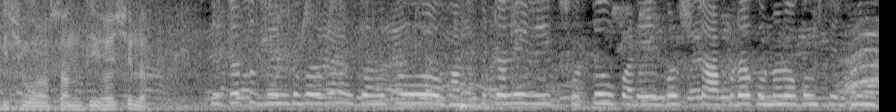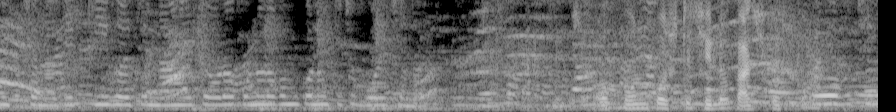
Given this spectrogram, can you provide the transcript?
কিছু অশান্তি হয়েছিল? সেটা তো বলতে পারব না কেন তো হসপিটালে রিস্ক হতেও পারে। এরপর স্টাফরা কোনো রকম স্টেটমেন্ট দিচ্ছে না যে কী হয়েছে না হয়েছে ওরা কোনো রকম কোনো কিছু বলছে না। ও কোন পোস্টে ছিল কাজ করতো? ও ছিল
